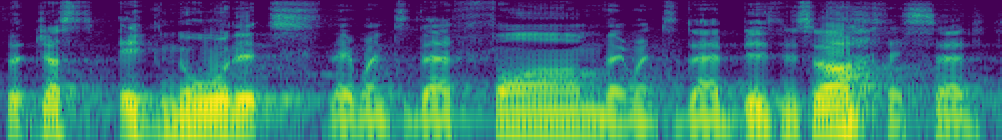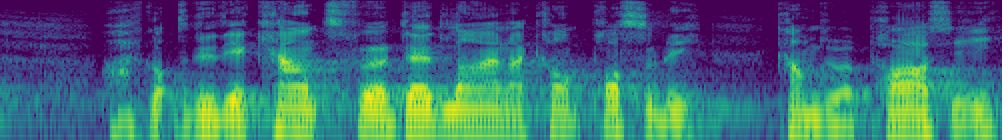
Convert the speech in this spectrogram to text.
that just ignored it. They went to their farm, they went to their business. Oh, they said, I've got to do the accounts for a deadline, I can't possibly come to a party.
